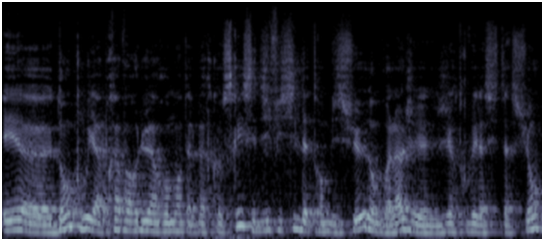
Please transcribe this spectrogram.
Et euh, donc, oui, après avoir lu un roman d'Albert Cossery, c'est difficile d'être ambitieux. Donc voilà, j'ai retrouvé la citation.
